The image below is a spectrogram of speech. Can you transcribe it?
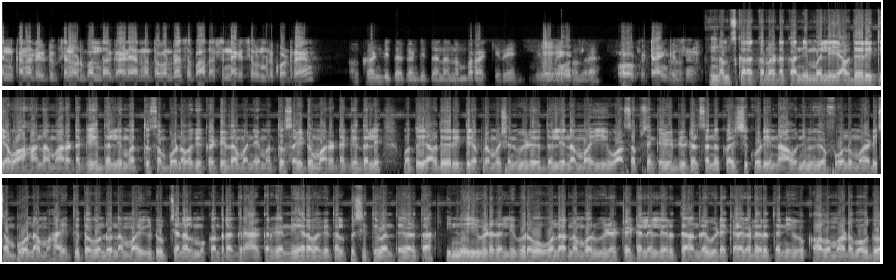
N Kannada YouTube channel ಬಂದ ಗಾಡಿ ಯಾರನ್ನ ತೊಗೊಂಡ್ರೆ ಸ್ವಲ್ಪ ಆದಷ್ಟು ನೆಗೆಸಬಲ್ ಮಾಡಿಕೊಡ್ರಿ. ಖಂಡಿತ ಖಂಡಿತ. ನನ್ನ ನಂಬರ್ ಹಾಕಿರಿ. ನೀವು ಬೇಕು ಅಂದರೆ. ಓಕೆ ಥ್ಯಾಂಕ್ ಯು ಸರ್ ನಮಸ್ಕಾರ ಕರ್ನಾಟಕ. ನಿಮ್ಮಲ್ಲಿ ಯಾವುದೇ ರೀತಿಯ ವಾಹನ ಮಾರಾಟಕ್ಕೆ ಇದ್ದಲ್ಲಿ ಮತ್ತು ಸಂಪೂರ್ಣವಾಗಿ ಕಟ್ಟಿದ ಮನೆ ಮತ್ತು ಸೈಟು ಮಾರಾಟಕ್ಕೆ ಇದ್ದಲ್ಲಿ ಮತ್ತು ಯಾವುದೇ ರೀತಿಯ ಪ್ರಮೋಷನ್ ವಿಡಿಯೋ ಇದ್ದಲ್ಲಿ ನಮ್ಮ ಈ ವಾಟ್ಸ್ಆಪ್ ಸಂಖ್ಯೆಗೆ ಡೀಟೇಲ್ಸ್ ಅನ್ನು ಕಳಿಸಿಕೊಡಿ. ನಾವು ನಿಮಗೆ ಫೋನ್ ಮಾಡಿ ಸಂಪೂರ್ಣ ಮಾಹಿತಿ ತಗೊಂಡು ನಮ್ಮ ಯೂಟ್ಯೂಬ್ ಚಾನಲ್ ಮುಖಾಂತರ ಗ್ರಾಹಕರಿಗೆ ನೇರವಾಗಿ ತಲುಪಿಸುತ್ತೀವಿ ಅಂತ ಹೇಳ್ತಾ ಇನ್ನು ಈ ವಿಡಿಯೋದಲ್ಲಿ ಬರುವ ಓನರ್ ನಂಬರ್ ವಿಡಿಯೋ ಟೈಟಲ್ ಎಲ್ಲಿರುತ್ತೆ ಅಂದ್ರೆ ವಿಡಿಯೋ ಕೆಳಗಡೆ ಇರುತ್ತೆ ನೀವು ಕಾಲ್ ಮಾಡಬಹುದು.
